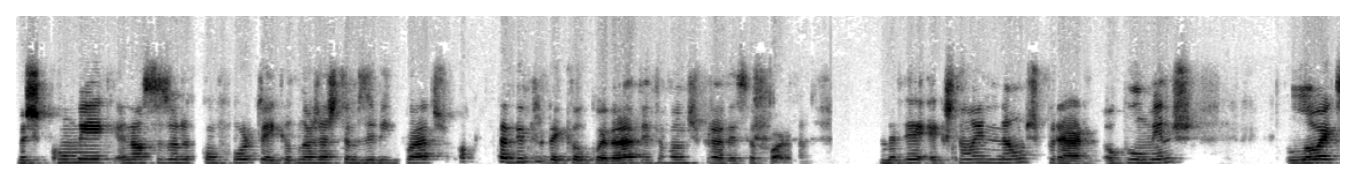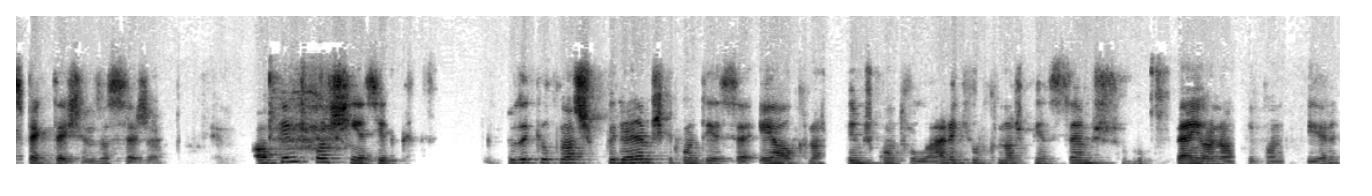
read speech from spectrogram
mas como é a nossa zona de conforto, é aquilo que nós já estamos habituados, ok, está dentro daquele quadrado, então vamos esperar dessa forma. Mas é, a questão é não esperar, ou pelo menos low expectations, ou seja, ao termos consciência de que tudo aquilo que nós esperamos que aconteça é algo que nós podemos controlar, aquilo que nós pensamos sobre o que tem ou não que acontecer,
